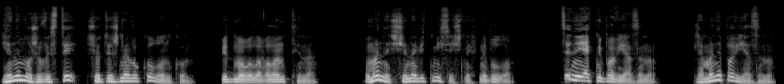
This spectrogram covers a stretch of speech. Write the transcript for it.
Я не можу вести щотижневу колонку, відмовила Валентина. У мене ще навіть місячних не було. Це ніяк не пов'язано. Для мене пов'язано.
